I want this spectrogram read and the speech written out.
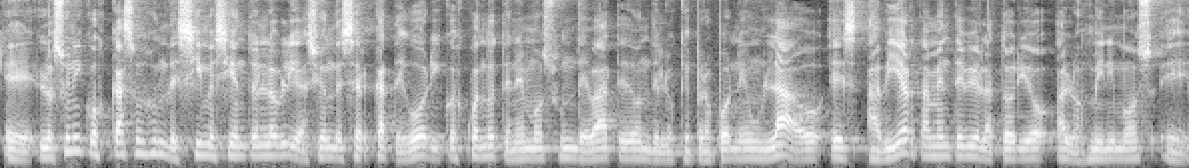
Eh, los únicos casos donde sí me siento en la obligación de ser categórico es cuando tenemos un debate donde lo que propone un lado es abiertamente violatorio a los mínimos, eh,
